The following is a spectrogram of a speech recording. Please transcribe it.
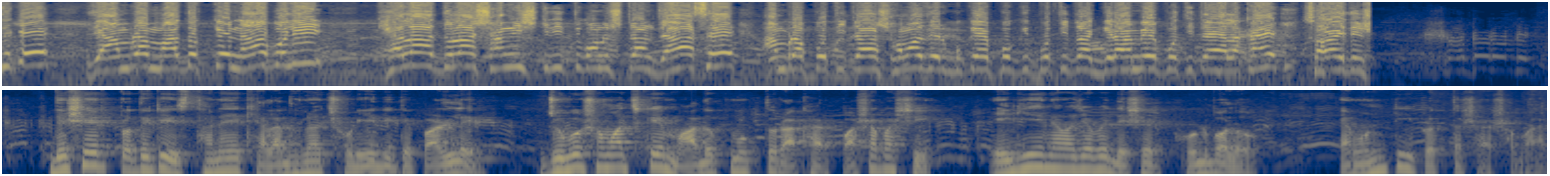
থেকে যে আমরা মাদককে না বলি খেলাধুলা সাংস্কৃতিক অনুষ্ঠান যা আছে আমরা প্রতিটা সমাজের বুকে প্রতিটা গ্রামে প্রতিটা এলাকায় ছড়াই দিই দেশের প্রতিটি স্থানে খেলাধুলা ছড়িয়ে দিতে পারলে যুব সমাজকে মাদকমুক্ত রাখার পাশাপাশি এগিয়ে নেওয়া যাবে দেশের ফুটবলও। এমনটি প্রত্যাশা সবার।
